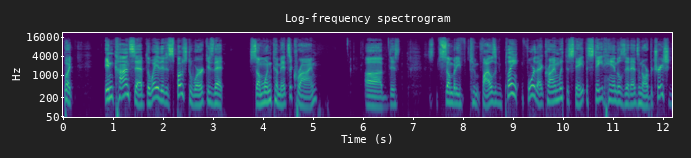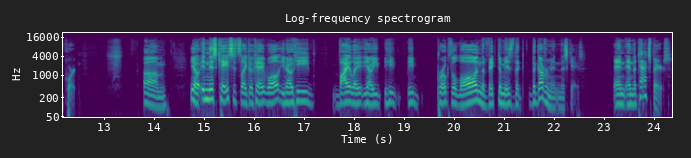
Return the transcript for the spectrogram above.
but in concept, the way that it's supposed to work is that someone commits a crime. Uh, this somebody files a complaint for that crime with the state. The state handles it as an arbitration court. Um, you know, in this case, it's like, okay, well, you know, he violate, you know, he he he broke the law, and the victim is the the government in this case. and and the taxpayers.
